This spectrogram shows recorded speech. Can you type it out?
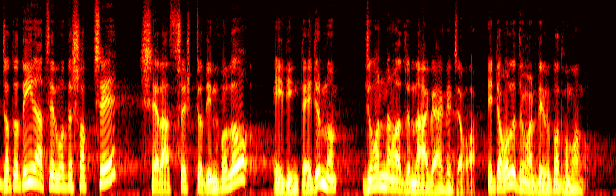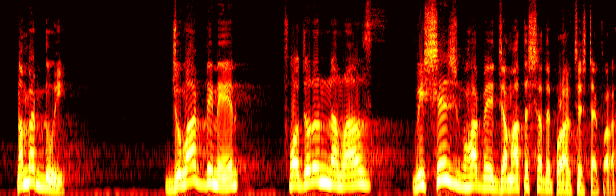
যত দিন আছে এর মধ্যে সবচেয়ে সেরা, শ্রেষ্ঠ দিন হলো এই দিনটা। এই জন্য জুমার নামার জন্য আগে আগে যাওয়া। এটা হলো জুমার দিনের প্রথম অঙ্গ। নাম্বার দুই, জুমার দিনের ফজরের নামাজ বিশেষভাবে জামাতের সাথে পড়ার চেষ্টা করা।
